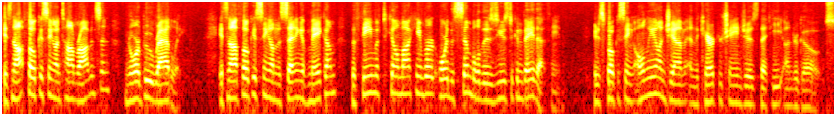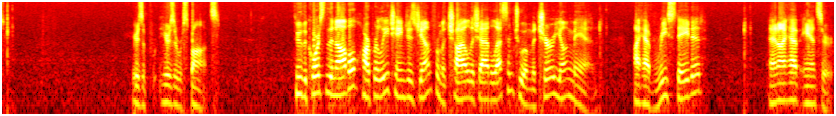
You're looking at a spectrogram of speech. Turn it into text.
It's not focusing on Tom Robinson nor Boo Radley. It's not focusing on the setting of Maycomb, the theme of To Kill a Mockingbird, or the symbol that is used to convey that theme. It is focusing only on Jem and the character changes that he undergoes. Here's a, here's a response. Through the course of the novel, Harper Lee changes Jem from a childish adolescent to a mature young man. I have restated and I have answered.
